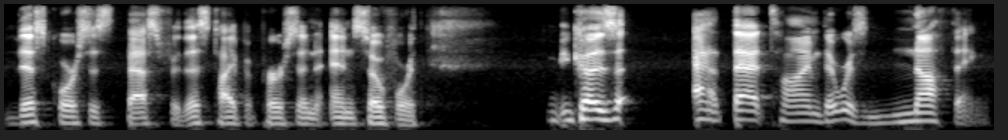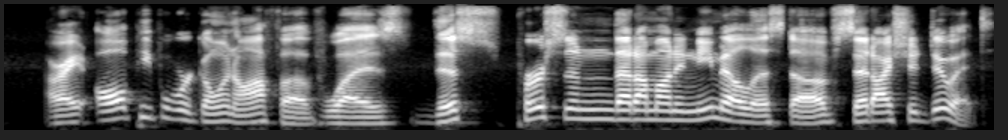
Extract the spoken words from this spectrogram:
This course is best for this type of person, and so forth. Because at that time, there was nothing all right. All people were going off of was this person that I'm on an email list of said I should do it.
